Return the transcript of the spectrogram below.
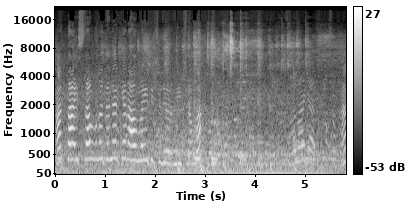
Hatta İstanbul'a dönerken almayı düşünüyorum inşallah. Kolay gelsin. Ha?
